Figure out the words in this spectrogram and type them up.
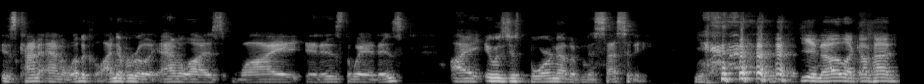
is kind of analytical. I never really analyzed why it is the way it is. I it was just born out of necessity. you know, like I've had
